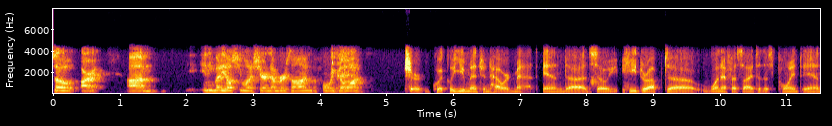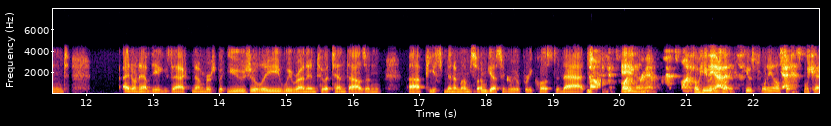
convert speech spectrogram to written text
So, all right. Um, anybody else you want to share numbers on before we go on? Sure. Quickly, you mentioned Howard Matt, and uh, so he dropped uh, one FSI to this point, and I don't have the exact numbers, but usually we run into a 10,000 uh, piece minimum. So I'm guessing we were pretty close to that. No, we had 20 and, for him. We had 20. Oh, he was 20. A, he was 20 also. Yeah, his okay.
